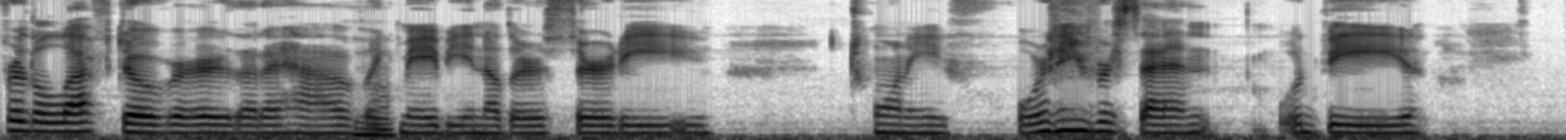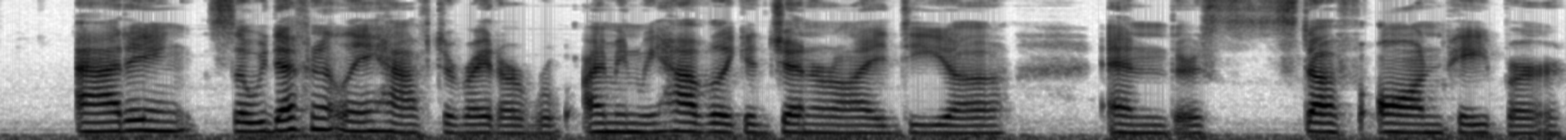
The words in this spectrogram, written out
for the leftover that I have, like maybe another 30, 20, 40 percent would be adding so we definitely have to write our i mean we have like a general idea and there's stuff on paper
